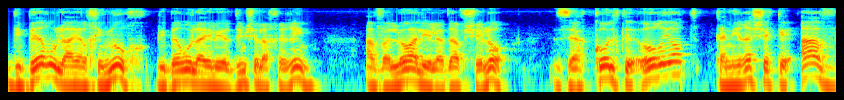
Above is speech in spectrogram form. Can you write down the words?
דיבר אולי על חינוך, דיבר אולי על ילדים של אחרים, אבל לא על ילדיו שלו. זה הכל תיאוריות, כנראה שכאב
